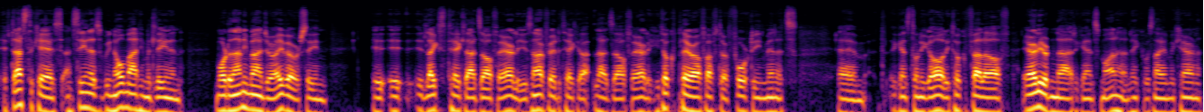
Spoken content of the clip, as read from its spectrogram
if that's the case, and seeing as we know Matty McGleenan more than any manager I've ever seen. It, it, it likes to take lads off early. He's not afraid to take lads off early. He took a player off after 14 minutes um, against Donegal. He took a fella off earlier than that against Monaghan. I think it was Niall McKernan.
